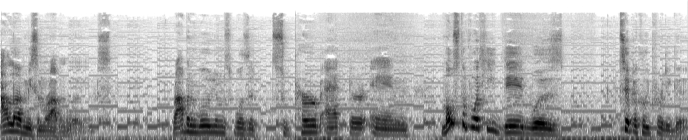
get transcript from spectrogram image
I love me some Robin Williams. Robin Williams was a superb actor, and most of what he did was typically pretty good.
